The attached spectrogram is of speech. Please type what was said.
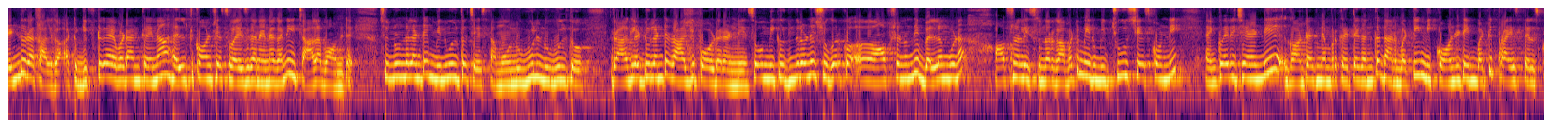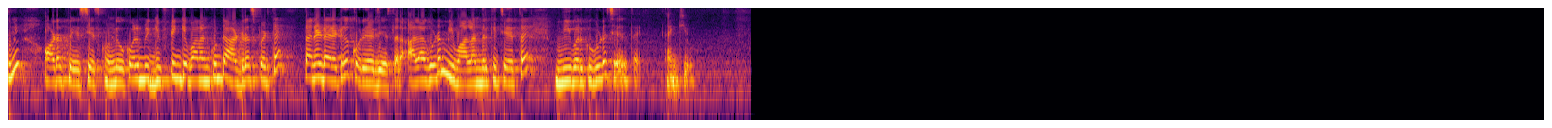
రెండు రకాలుగా. అటు గిఫ్ట్గా ఇవ్వడానికైనా హెల్త్ కాన్షియస్ వైజ్గానైనా కానీ చాలా బాగుంటాయి. సున్నుండలంటే మినువులతో చేస్తాము. నువ్వులు నువ్వులతో. రాగి లడ్డూలు అంటే రాగి పౌడర్ అండి. సో మీకు ఇందులోనే షుగర్ ఆప్షన్ ఉంది. బెల్లం కూడా ఆప్షనల్ ఇస్తున్నారు కాబట్టి మీరు మీరు చూస్ చేసుకోండి. ఎంక్వైరీ చేయండి. కాంటాక్ట్ నెంబర్కి అయితే కనుక దాన్ని బట్టి మీ క్వాంటిటీని బట్టి ప్రైస్ తెలుసుకుని ఆర్డర్ ప్లేస్ చేసుకోండి. ఒకవేళ మీరు గిఫ్టింగ్కి ఇవ్వాలనుకుంటే అడ్రస్ పెడితే తనే డైరెక్ట్గా కొరియర్ చేస్తారు. అలా కూడా మీ వాళ్ళందరికీ చేరుతాయి. మీ వరకు కూడా చేరుతాయి. Thank you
